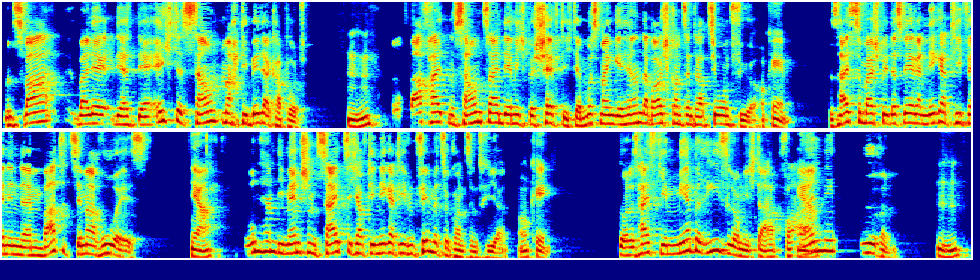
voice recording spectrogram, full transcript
Und zwar, weil der, der, der echte Sound macht die Bilder kaputt. Mhm. Es darf halt ein Sound sein, der mich beschäftigt. Der muss mein Gehirn, da brauche ich Konzentration für. Okay. Das heißt zum Beispiel, das wäre negativ, wenn in deinem Wartezimmer Ruhe ist. Ja. Dann haben die Menschen Zeit, sich auf die negativen Filme zu konzentrieren. Okay. So, das heißt, je mehr Berieselung ich da habe, vor ja. allen Dingen hören. Mhm.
